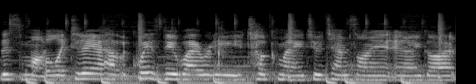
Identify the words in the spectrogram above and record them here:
this month. Like today I have a quiz due, but I already took my two attempts on it and I got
